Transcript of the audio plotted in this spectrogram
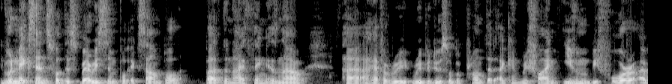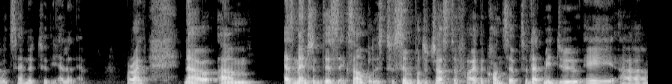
It wouldn't make sense for this very simple example, but the nice thing is now uh, I have a re reproducible prompt that I can refine even before I would send it to the LLM. All right. Now, um, as mentioned, this example is too simple to justify the concept. So let me do a uh,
